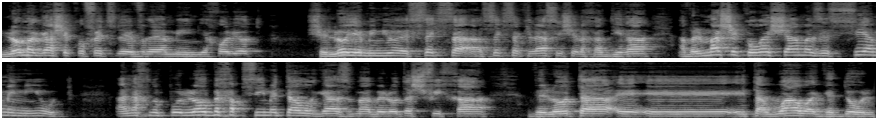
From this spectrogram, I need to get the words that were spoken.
לא מגע שקופץ לעברי המין, יכול להיות שלא יהיה הסקס, הסקס הקלאסי של החדירה, אבל מה שקורה שם זה שיא המיניות. אנחנו פה לא מחפשים את האורגזמה ולא את השפיכה ולא את, ה, אה, אה, את הוואו הגדול,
